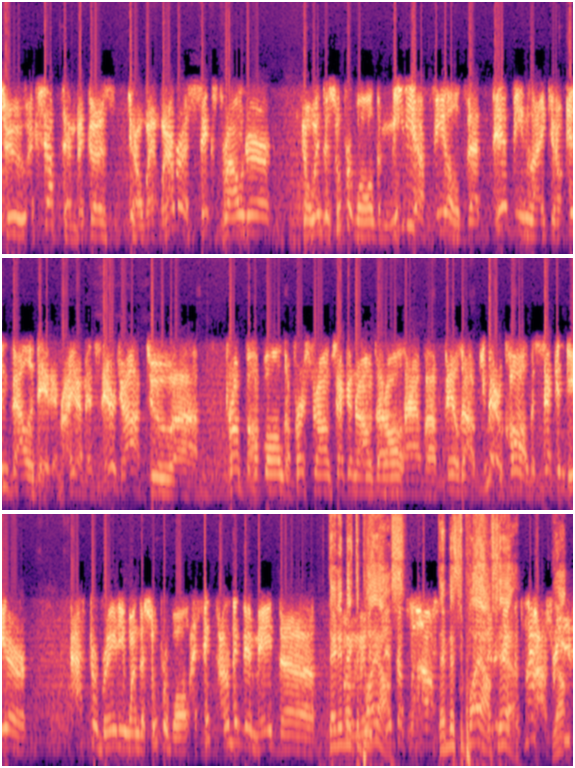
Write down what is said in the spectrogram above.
to accept him because, you know, whenever a sixth rounder, you know, wins a Super Bowl, the media feels that they've been like, you know, invalidated, right? I mean, it's their job to uh, trump up all the first round, second rounds that all have uh, failed out. You may recall the second year after Brady won the Super Bowl, I think I don't think they made the They didn't make the playoffs. They, the playoffs. They missed the playoffs, They yeah. the playoffs, right? Yep,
